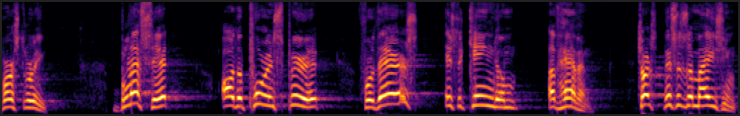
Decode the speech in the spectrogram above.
Verse 3 Blessed are the poor in spirit, for theirs is the kingdom of heaven. Church, this is amazing.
